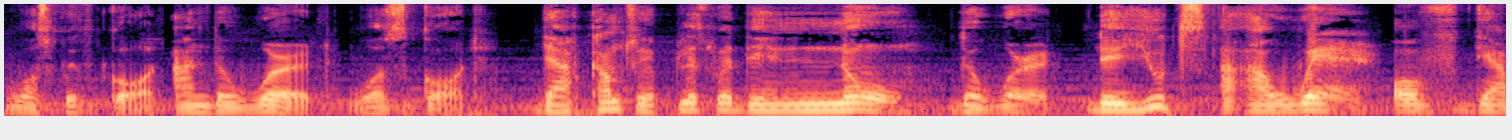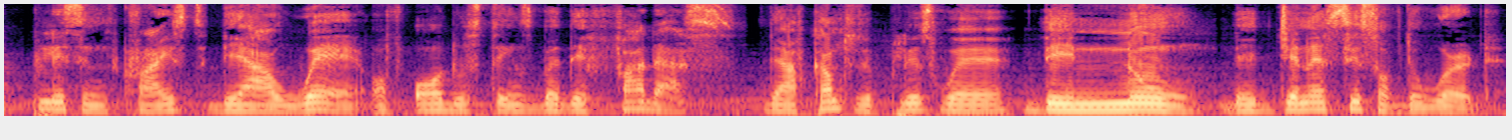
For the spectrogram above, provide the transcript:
was with God, and the Word was God. They have come to a place where they know the word. The youths are aware of their place in Christ. They are aware of all those things, but the fathers, they have come to the place where they know the genesis of the word.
